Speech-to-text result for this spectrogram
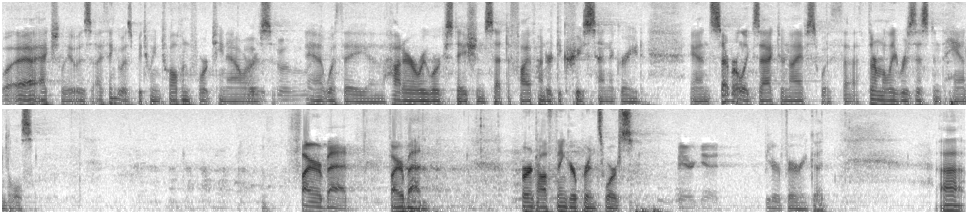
Well, actually, it was, I think it was between 12 and 14 hours, uh, with a uh, hot air reworkstation set to 500 degrees centigrade and several X-Acto knives with uh, thermally resistant handles. Fire bad. Fire bad. Burnt off fingerprints worse. Very good. You're very good. Uh,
